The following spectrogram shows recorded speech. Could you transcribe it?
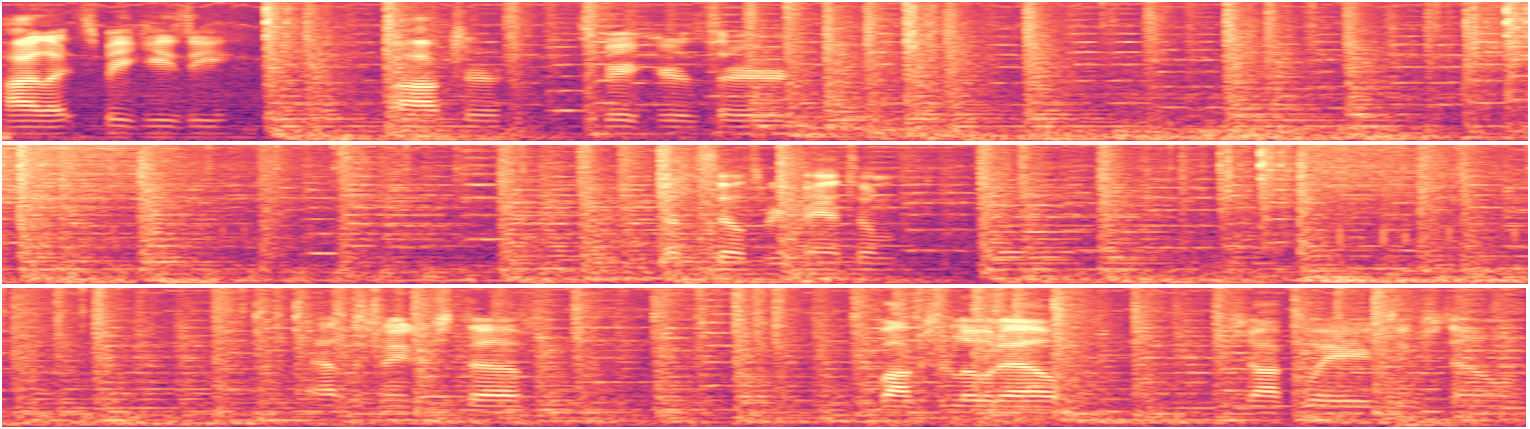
Pilot Speakeasy. Boxer. Speaker 3rd. Cell 3 Phantom. Atlas Ranger stuff. Boxer loadout. Shockwave, Tombstone,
